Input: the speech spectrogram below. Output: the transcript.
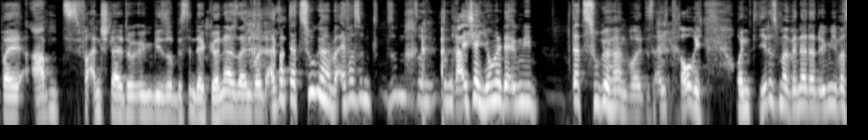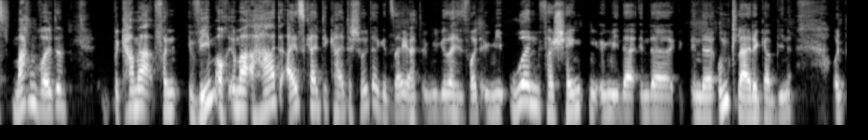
bei Abendsveranstaltungen irgendwie so ein bisschen der Gönner sein wollte. Einfach dazugehören, war einfach so ein, so ein, so ein, so ein reicher Junge, der irgendwie dazugehören wollte. Das ist eigentlich traurig. Und jedes Mal, wenn er dann irgendwie was machen wollte, bekam er von wem auch immer hart eiskalt die kalte Schulter gezeigt. Er hat irgendwie gesagt, ich wollte irgendwie Uhren verschenken, irgendwie in der, in der, in der Umkleidekabine. Und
